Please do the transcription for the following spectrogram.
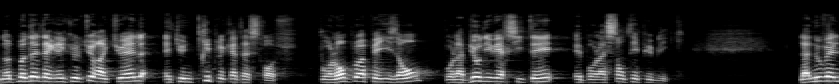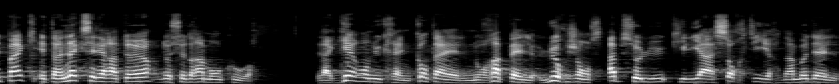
Notre modèle d'agriculture actuel est une triple catastrophe pour l'emploi paysan, pour la biodiversité et pour la santé publique. La nouvelle PAC est un accélérateur de ce drame en cours. La guerre en Ukraine, quant à elle, nous rappelle l'urgence absolue qu'il y a à sortir d'un modèle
